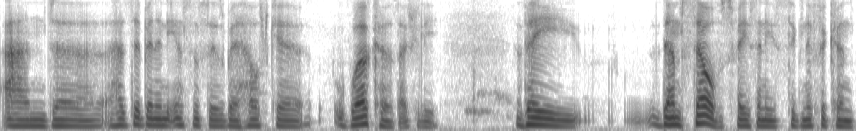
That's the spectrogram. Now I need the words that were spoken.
and uh, has there been any instances where healthcare workers actually they themselves face any significant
